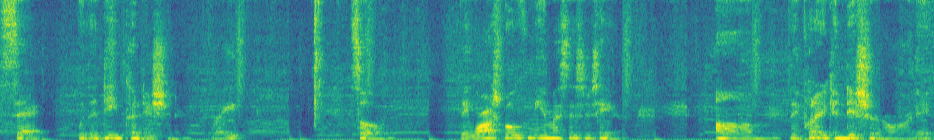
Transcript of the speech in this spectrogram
set with a deep conditioner, right? So they washed both me and my sister's hair. Um, they put a conditioner on it.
